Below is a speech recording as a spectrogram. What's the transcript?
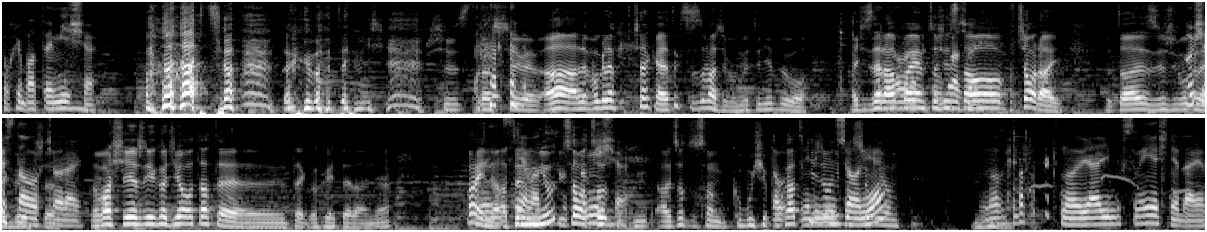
to chyba te misie. Co? To chyba ten mi się się wystraszyłem. A, ale w ogóle czekaj, ja to chcę zobaczyć, bo mnie tu nie było. Ja ci zaraz Dobra, opowiem, co się uważaj. stało wczoraj. To, to jest już w Co ogóle się stało grubsze. wczoraj? No właśnie, jeżeli chodzi o tatę y, tego hejtera, nie? Fajne, a ten miód, co, co, ale co to są, kubusie puchatki, że oni potrzebują? No Mhm. chyba tak, no ja im w sumie jeść nie daję.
